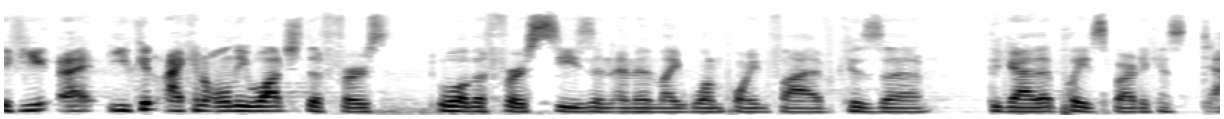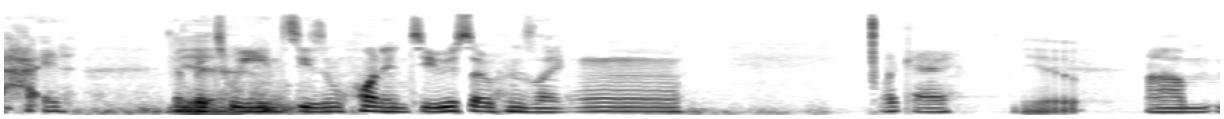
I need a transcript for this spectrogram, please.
If you I, you can I can only watch the first well the first season and then like 1.5 because uh, the guy that played Spartacus died in Yeah. between season one and two, so it was like, mm, okay. Yep. Um,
